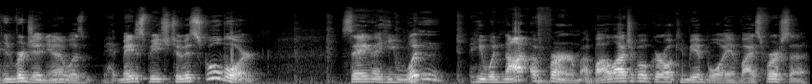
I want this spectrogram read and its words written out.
in Virginia was made a speech to his school board saying that he wouldn't he would not affirm a biological girl can be a boy and vice versa.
